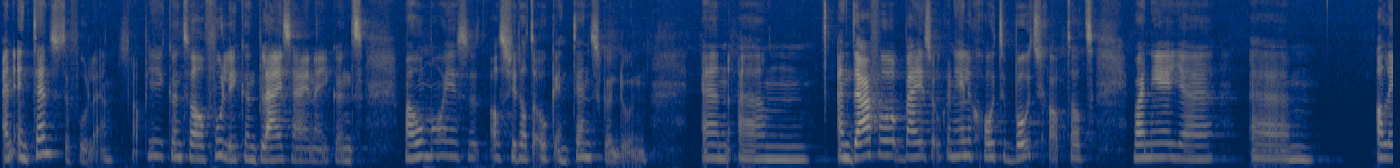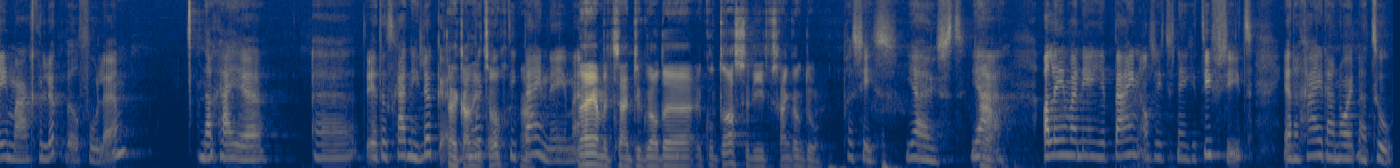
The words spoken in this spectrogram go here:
En intens te voelen. Snap je? Je kunt wel voelen, je kunt blij zijn. En je kunt, maar hoe mooi is het als je dat ook intens kunt doen? En, ehm, en daarvoor bij is ook een hele grote boodschap dat wanneer je ehm, alleen maar geluk wil voelen, dan ga je. eh, ja, dat gaat niet lukken. Dat kan je niet, moet ook toch? die Ja. pijn nemen. Nee, ja, maar het zijn natuurlijk wel de contrasten die het waarschijnlijk ook doen. Precies, juist. Ja. Ja. Alleen wanneer je pijn als iets negatiefs ziet, ja, dan ga je daar nooit naartoe.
